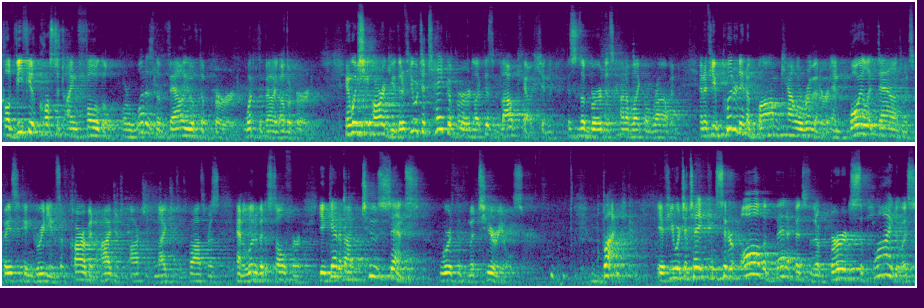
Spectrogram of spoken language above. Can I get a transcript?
called Wie viel kostet ein Vogel, or what is the value of the bird? What is the value of a bird? in which he argued that if you were to take a bird like this Blaukehlchen, this is a bird that's kind of like a robin, and if you put it in a bomb calorimeter and boil it down to its basic ingredients of carbon, hydrogen, oxygen, nitrogen, phosphorus, and a little bit of sulfur, you get about two cents worth of materials. But if you were to take consider all the benefits that a bird supply to us,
